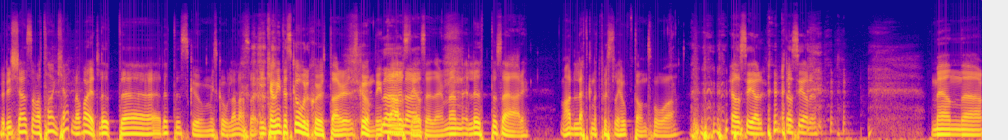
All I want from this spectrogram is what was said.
För det känns som att han kan ha varit lite, lite skum i skolan alltså. Kanske inte skolskjutar-skum, det är inte Nej, alls det nej. jag säger, men lite så här. Man hade lätt kunnat pussla ihop de två. Jag ser, jag ser det. Men eh,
